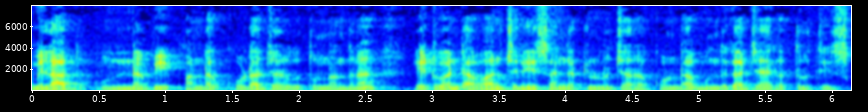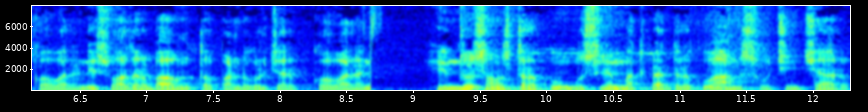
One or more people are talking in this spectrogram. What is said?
మిలాద్ ఉన్ నబీ పండగ కూడా జరుగుతున్నందున ఎటువంటి అవాంఛనీయ సంఘటనలు జరగకుండా ముందుగా జాగ్రత్తలు తీసుకోవాలని సోదరభావంతో పండుగలు జరుపుకోవాలని హిందూ సంస్థలకు ముస్లిం మత పెద్దలకు ఆమె సూచించారు.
